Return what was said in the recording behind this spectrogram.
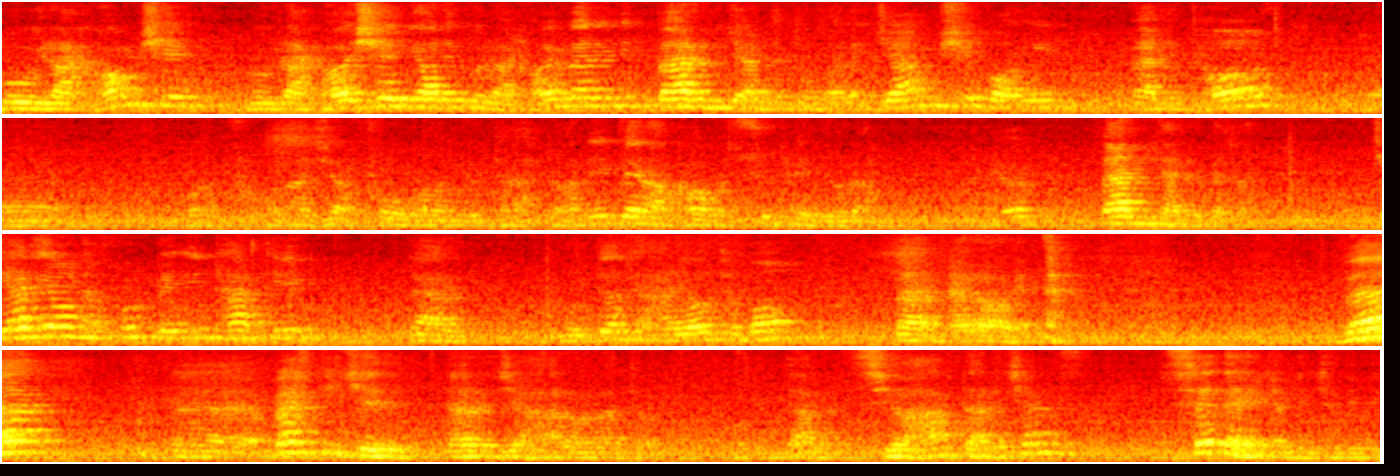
بویرک ها میشه. بویرک های شریانی بویرک های وریدی برمیگرده دوباره جمع میشه با این ورید ها از فوقانی و تحتانی براک ها و سوپریورا برمیگرده بزن جریان خود به این ترتیب در مدت حیات ما برقراره. و وقتی که درجه حرارت در 37 درجه است سه دقیقه می‌تونیم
